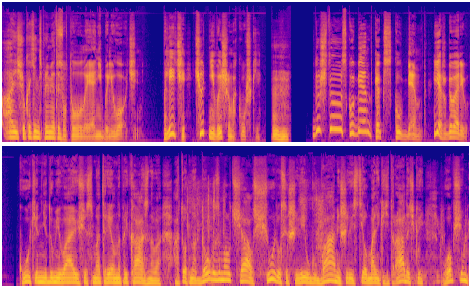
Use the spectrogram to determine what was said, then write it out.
А еще какие-нибудь приметы? Сутулые они были очень. плечи чуть не выше макушки. Угу. Да что, скубент как скубент, я же говорю. Кукин недоумевающе смотрел на приказного, а тот надолго замолчал, щурился, шевелил губами, шелестел маленькой тетрадочкой. В общем,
